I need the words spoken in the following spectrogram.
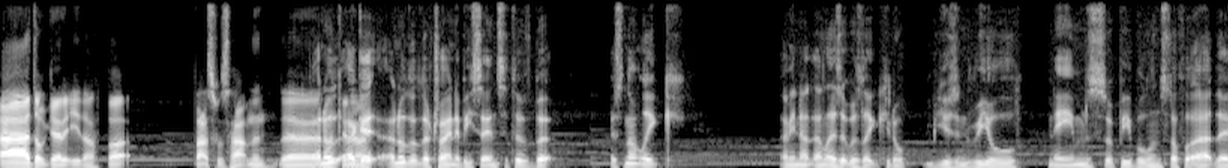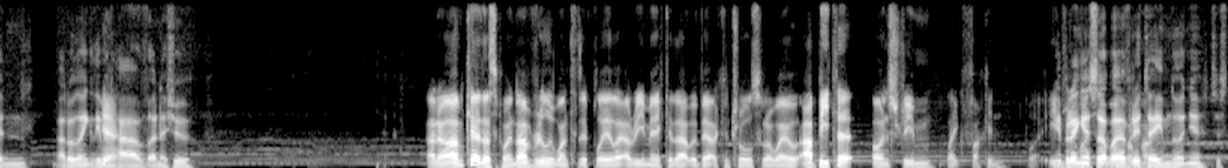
I don't get it either, but that's what's happening. Uh, I know, they're I get, I know that they're trying to be sensitive, but it's not like, I mean, unless it was like you know using real names of people and stuff like that, then I don't think they Yeah. would have an issue. I know. I'm kind of disappointed. I've really wanted to play like a remake of that with better controls for a while. I beat it on stream like fucking. What, You bring us up every something like that. time, don't you? Just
